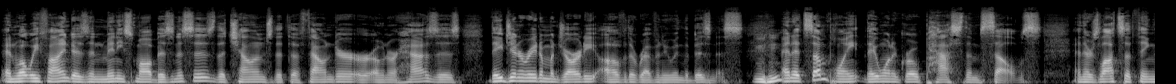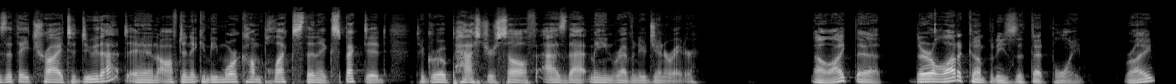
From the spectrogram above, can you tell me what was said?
And what we find is in many small businesses, the challenge that the founder or owner has is they generate a majority of the revenue in the business. Mm-hmm. And at some point, they want to grow past themselves. And there's lots of things that they try to do that. And often it can be more complex than expected to grow past yourself as that main revenue generator. I like that. There are a lot of companies at that point right?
